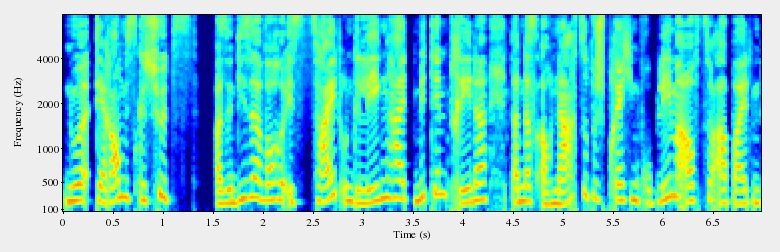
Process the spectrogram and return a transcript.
Nur der Raum ist geschützt. Also in dieser Woche ist Zeit und Gelegenheit mit dem Trainer dann das auch nachzubesprechen, Probleme aufzuarbeiten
